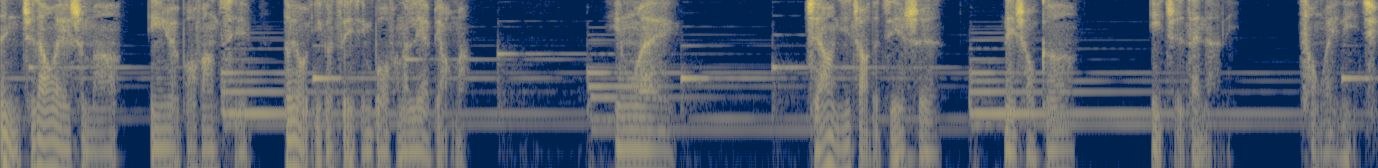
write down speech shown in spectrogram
那你知道为什么音乐播放器都有一个最近播放的列表吗？因为只要你找的及时，那首歌一直在那里，从未离去。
